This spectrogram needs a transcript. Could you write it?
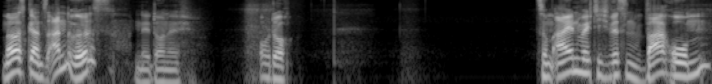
Mal was ganz anderes. Nee, doch nicht. Oh, doch. Zum einen möchte ich wissen, warum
